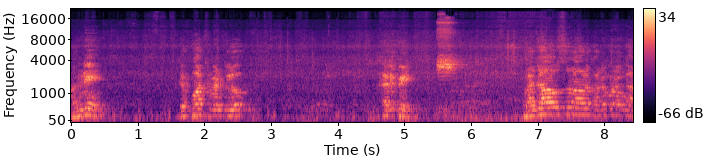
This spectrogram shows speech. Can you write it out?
అన్ని డిపార్ట్మెంట్లు కలిపి ప్రజా అవసరాలకు అనుగుణంగా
